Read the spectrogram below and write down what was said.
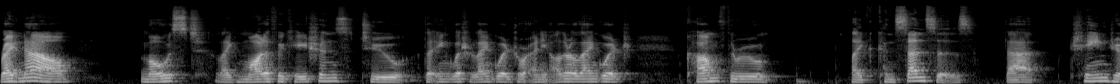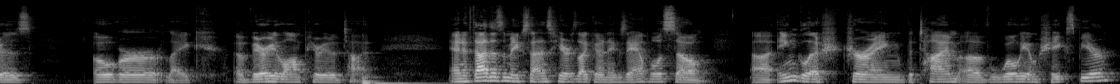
Right now, most like modifications to the English language or any other language come through like consensus that changes over like a very long period of time. And if that doesn't make sense, here's like an example. So, uh, English during the time of William Shakespeare,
